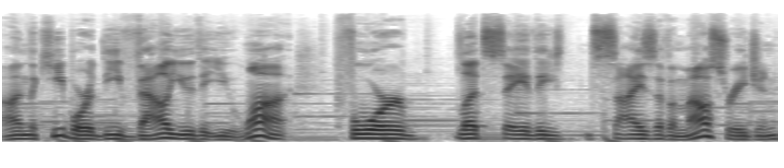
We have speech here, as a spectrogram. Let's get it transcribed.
on the keyboard the value that you want for let's say the size of a mouse region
